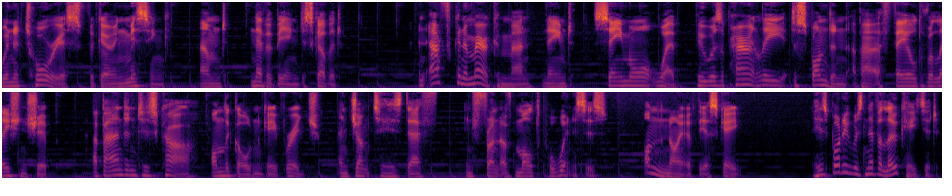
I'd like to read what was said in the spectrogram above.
were notorious for going missing and never being discovered. An African American man named Seymour Webb, who was apparently despondent about a failed relationship, abandoned his car on the Golden Gate Bridge and jumped to his death in front of multiple witnesses on the night of the escape. His body was never located,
